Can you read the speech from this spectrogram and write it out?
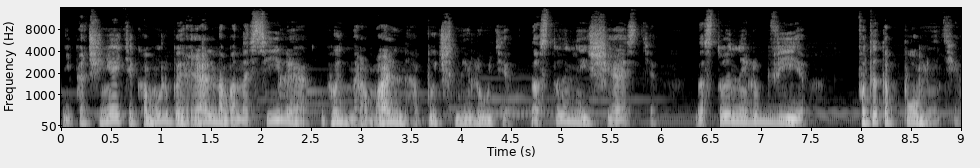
не причиняете кому-либо реального насилия, вы нормальные, обычные люди, достойные счастья, достойные любви. Вот это помните.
